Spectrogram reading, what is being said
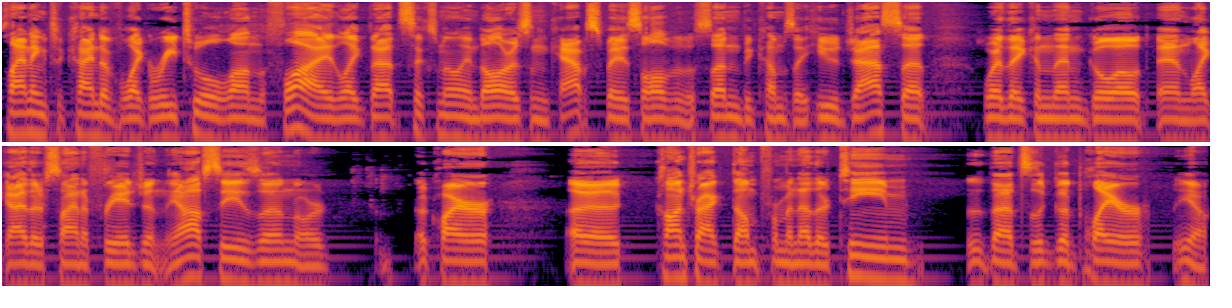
planning to kind of like retool on the fly, like that six million dollars in cap space all of a sudden becomes a huge asset where they can then go out and like either sign a free agent in the off season or acquire a contract dump from another team that's a good player. You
